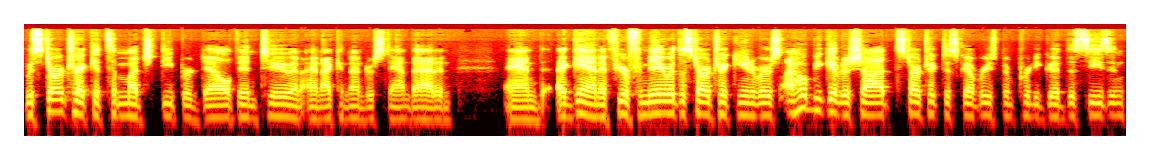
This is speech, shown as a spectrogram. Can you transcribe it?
With Star Trek, it's a much deeper delve into, and, and I can understand that. And and again, if you're familiar with the Star Trek universe, I hope you give it a shot. Star Trek Discovery has been pretty good this season.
